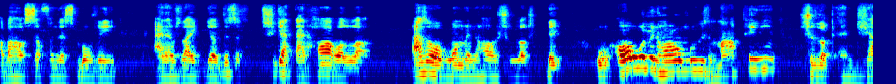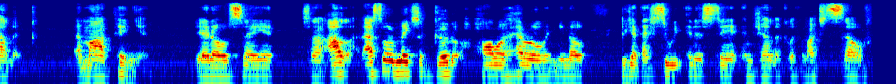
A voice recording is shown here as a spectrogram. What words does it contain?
about herself in this movie, and it was like, yo, this is she got that horror look. That's how a woman horror should look. They, all women horror movies, in my opinion, should look angelic. In my opinion, you know what I'm saying. So I, that's what makes a good horror heroine. You know, you get that sweet, innocent, angelic look about yourself.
